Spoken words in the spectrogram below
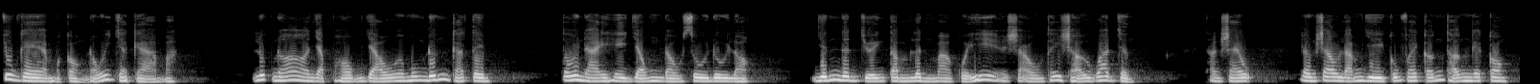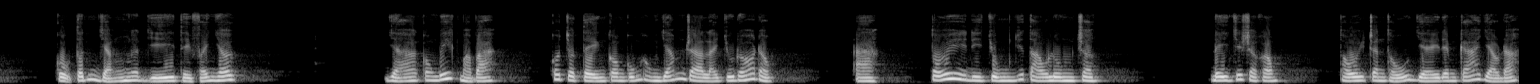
Chú nghe mà còn nổi da gà mà. Lúc nó nhập hồn dạo muốn đứng cả tim. Tối nay hy vọng đầu xuôi đuôi lọt. Dính đến chuyện tâm linh ma quỷ sao thấy sợ quá chừng. Thằng Sẹo, Lần sau làm gì cũng phải cẩn thận nghe con Cô tính dặn gì thì phải nhớ Dạ con biết mà ba Có cho tiền con cũng không dám ra lại chỗ đó đâu À tối đi chung với tao luôn Trân Đi chứ sao không Thôi tranh thủ về đem cá vào đó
